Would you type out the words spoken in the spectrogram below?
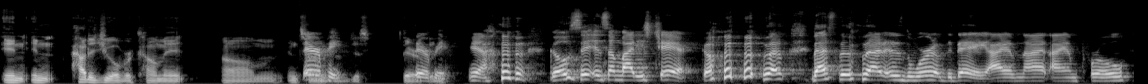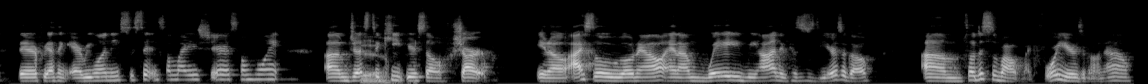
In in how did you overcome it? Um, in terms Therapy. of just Therapy. Therapy. Yeah. Go sit in somebody's chair. Go. that's that's the that is the word of the day. I am not. I am pro therapy. I think everyone needs to sit in somebody's chair at some point, um, just yeah. to keep yourself sharp. You know, I still go now, and I'm way beyond it because this was years ago. Um, so this is about like four years ago now.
